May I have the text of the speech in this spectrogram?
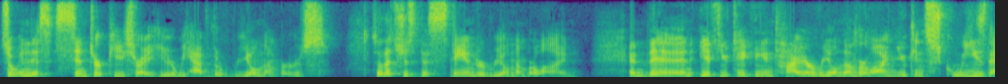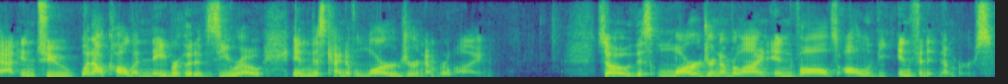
So in this center piece right here, we have the real numbers. So that's just the standard real number line. And then if you take the entire real number line, you can squeeze that into what I'll call a neighborhood of zero in this kind of larger number line. So this larger number line involves all of the infinite numbers.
